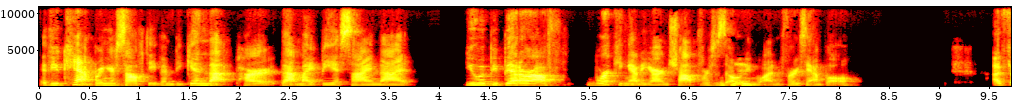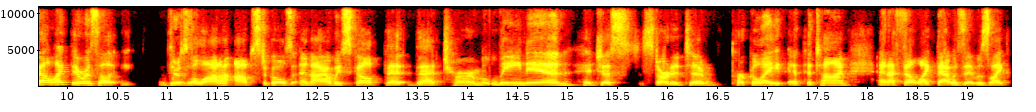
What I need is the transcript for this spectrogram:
if you can't bring yourself to even begin that part, that might be a sign that you would be better off working at a yarn shop versus mm-hmm. owning one, for example. I felt like there was a there's a lot of obstacles and i always felt that that term lean in had just started to percolate at the time and i felt like that was it was like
